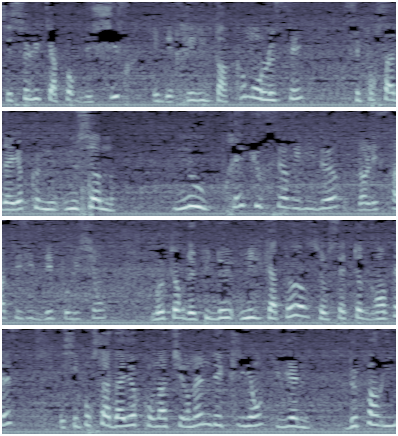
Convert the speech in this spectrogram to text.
c'est celui qui apporte des chiffres et des résultats. Comme on le sait, c'est pour ça d'ailleurs que nous, nous sommes, nous, précurseurs et leaders dans les stratégies de dépollution moteur depuis 2014 sur le secteur Grand Est. Et c'est pour ça d'ailleurs qu'on attire même des clients qui viennent de Paris,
